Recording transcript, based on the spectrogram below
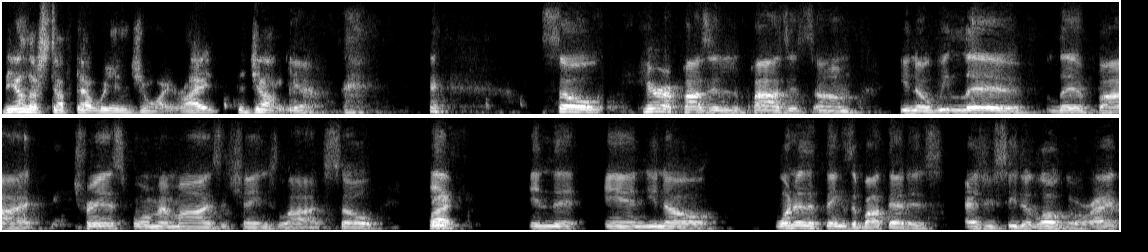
the other stuff that we enjoy, right? The junk. Yeah. so here are positive deposits. Um, you know, we live live by transforming minds to change lives. So right. if in the and you know one of the things about that is as you see the logo right?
